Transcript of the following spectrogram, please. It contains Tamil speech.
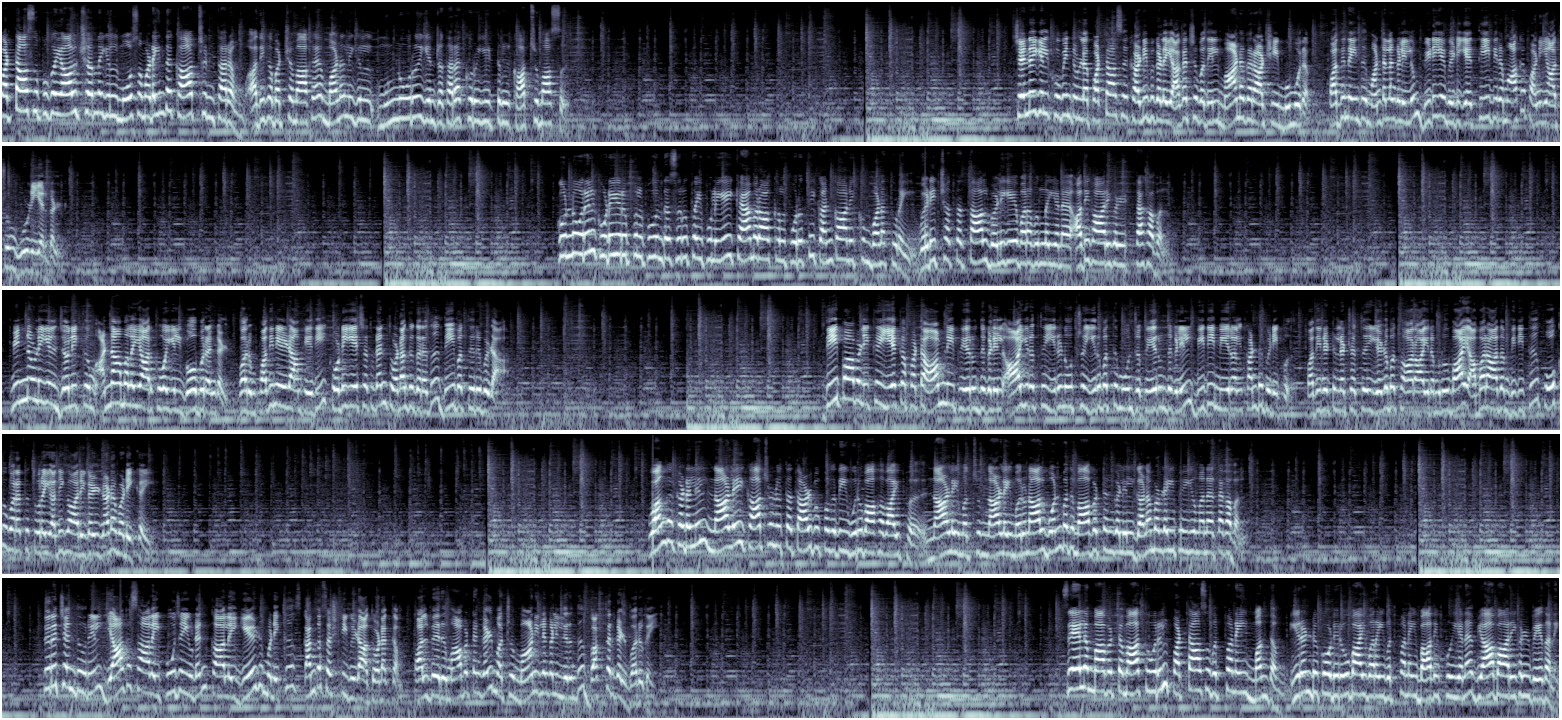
பட்டாசு புகையால் சென்னையில் மோசமடைந்த காற்றின் தரம் அதிகபட்சமாக மணலியில் முன்னூறு என்ற தரக்குறியீட்டில் காற்று மாசு. சென்னையில் குவிந்துள்ள பட்டாசு கழிவுகளை அகற்றுவதில் மாநகராட்சி மும்முரம். பதினைந்து மண்டலங்களிலும் விடிய விடிய தீவிரமாக பணியாற்றும் ஊழியர்கள். குன்னூரில் குடியிருப்பில் புகுந்த சிறுத்தை புலியை கேமராக்கள் பொருத்தி கண்காணிக்கும் வனத்துறை. வெடிச்சத்தத்தால் வெளியே வரவில்லை என அதிகாரிகள் தகவல். மின்னொளியில் ஜொலிக்கும் அண்ணாமலையார் கோயில் கோபுரங்கள் வரும் பதினேழாம் தேதி கொடியேற்றத்துடன் தொடங்குகிறது தீபத் திருவிழா. தீபாவளிக்கு இயக்கப்பட்ட ஆம்னி பேருந்துகளில் ஆயிரத்து இருநூற்று இருபத்தி மூன்று பேருந்துகளில் விதி மீறல் கண்டுபிடிப்பு. பதினெட்டு லட்சத்து எழுபத்தி ஆறாயிரம் ரூபாய் அபராதம் விதித்து போக்குவரத்து துறை அதிகாரிகள் நடவடிக்கை. வங்கக்கடலில் நாளை காற்றழுத்த தாழ்வு பகுதி உருவாக வாய்ப்பு. நாளை மற்றும் நாளை மறுநாள் ஒன்பது மாவட்டங்களில் கனமழை பெய்யும் என தகவல். திருச்செந்தூரில் யாகசாலை பூஜையுடன் காலை ஏழு மணிக்கு ஸ்கந்த சஷ்டி விழா தொடக்கம். பல்வேறு மாவட்டங்கள் மற்றும் மாநிலங்களில் இருந்து பக்தர்கள் வருகை. சேலம் மாவட்டம் ஆத்தூரில் பட்டாசு விற்பனை மந்தம். இரண்டு கோடி ரூபாய் வரை விற்பனை பாதிப்பு என வியாபாரிகள் வேதனை.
